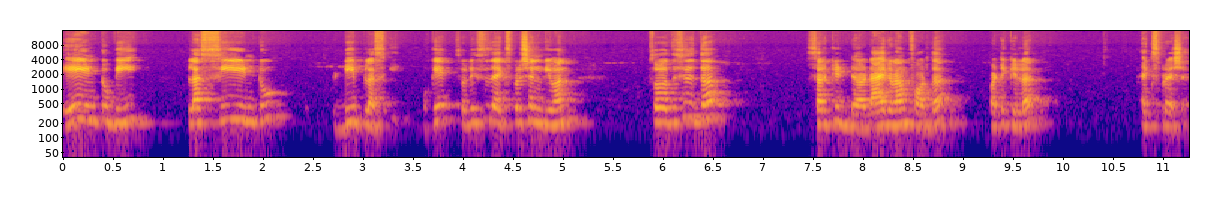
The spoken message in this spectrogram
A into B plus C into D plus E. Okay, so this is the expression given. So this is the circuit uh, diagram for the particular expression.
